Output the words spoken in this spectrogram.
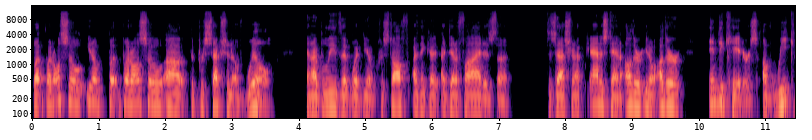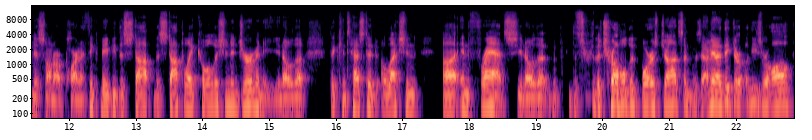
but, but also, you know, but, but also uh, the perception of will. And I believe that what, you know, Christoph, I think identified as the disaster in Afghanistan, other, you know, other, indicators of weakness on our part. I think maybe the stop the stoplight coalition in Germany, you know, the the contested election uh, in France, you know, the, the, the trouble that Boris Johnson was. I mean, I think there these were all,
